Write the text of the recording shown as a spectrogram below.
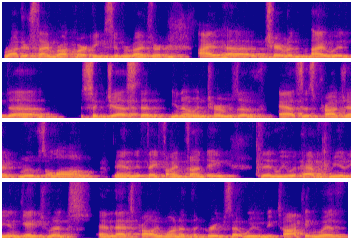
Roger Steinbrock, Marketing Supervisor. I, uh, Chairman, I would uh, suggest that, you know, in terms of as this project moves along and if they find funding, then we would have community engagement. And that's probably one of the groups that we would be talking with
